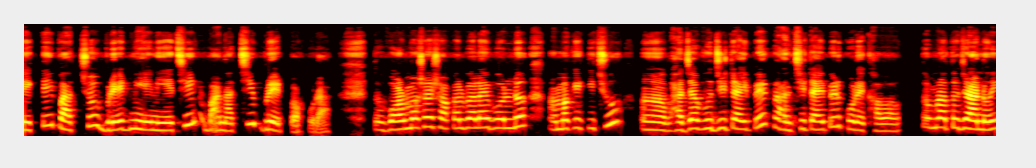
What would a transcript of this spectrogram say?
দেখতেই পাচ্ছ, ব্রেড নিয়ে নিয়েছি, বানাচ্ছি ব্রেড পকোড়া। তো বরমশাই সকালবেলায় বলল, আমাকে কিছু ভাজাভুজি টাইপের, ক্রাঞ্চি টাইপের করে খাওয়াও। তোমরা তো জানোই,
